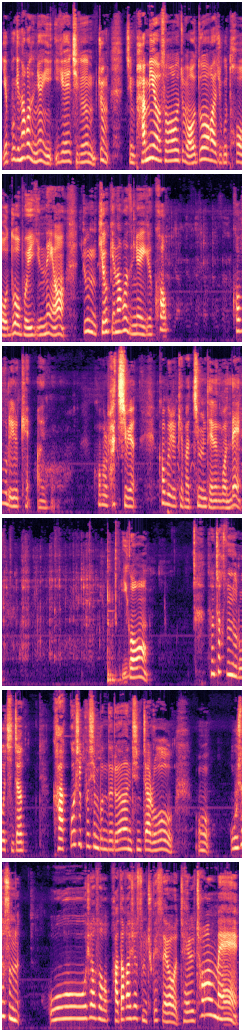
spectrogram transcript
예쁘긴 하거든요. 이, 이게 지금 좀, 지금 밤이어서 좀 어두워가지고 더 어두워 보이긴 해요. 좀 귀엽긴 하거든요. 이게 컵, 컵으로 이렇게, 아이고. 컵을 받치면, 컵을 이렇게 받치면 되는 건데, 이거 선착순으로 진짜 갖고 싶으신 분들은 진짜로, 어, 오셨으면, 오셔서 받아가셨으면 좋겠어요. 제일 처음에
